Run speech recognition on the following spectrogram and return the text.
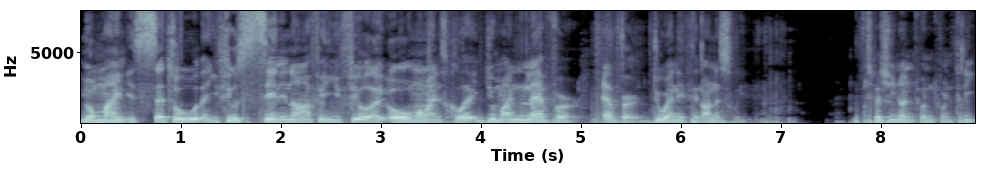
your mind is settled and you feel sane enough and you feel like, oh, my mind is clear, you might never, ever do anything, honestly. Especially not in 2023,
